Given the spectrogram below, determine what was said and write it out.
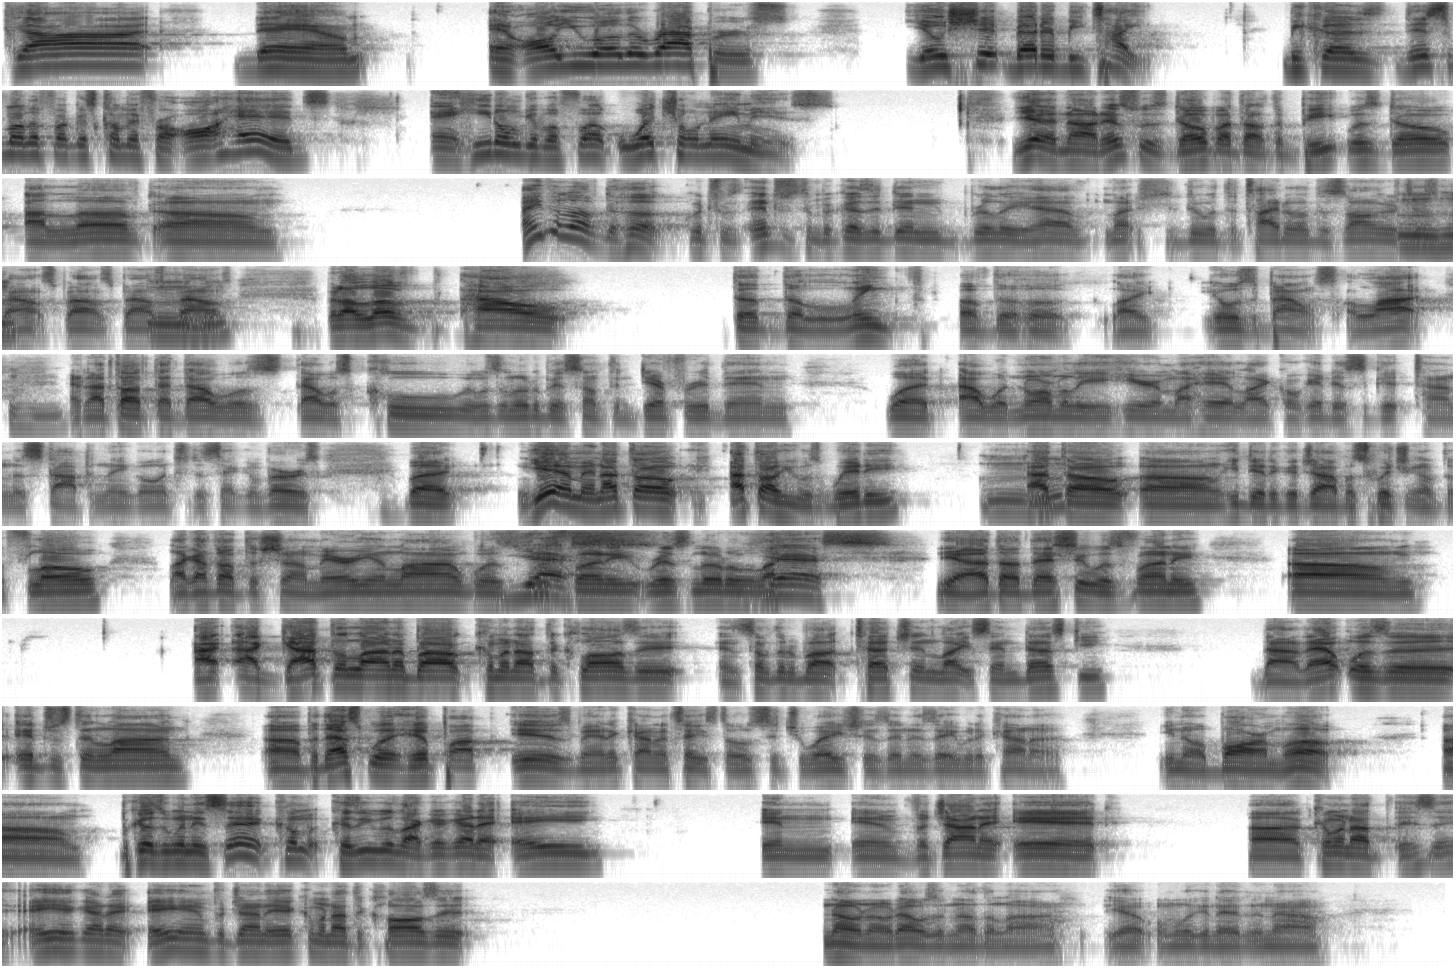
god damn, and all you other rappers, your shit better be tight. Because this motherfucker's coming for all heads and he don't give a fuck what your name is. Yeah, no, this was dope. I thought the beat was dope. I loved um I even loved the hook, which was interesting because it didn't really have much to do with the title of the song. It was just Mhm. bounce, bounce, bounce, Mhm. bounce. But I love how the the length of the hook, like it was bounce a lot. And I thought that that was that was cool. It was a little bit something different than what I would normally hear in my head, like, okay, this is a good time to stop and then go into the second verse. But yeah, man, I thought I thought he was witty. I Mhm. thought um, he did a good job of switching up the flow. Like I thought the Shawn Marion line was, Yes. was funny. Wrist little, like yes. yeah, I thought that shit was funny. Um, I, I got the line about coming out the closet and something about touching like Sandusky. Now that was a interesting line, uh, but that's what hip hop is, man. It kind of takes those situations and is able to kind of, you know, bar them up. Um, because when it said come, because he was like, I got an A in in vagina ed, uh, coming out. Is it A? Got an A and vagina ed coming out the closet. No, no, that was another line. Yep, I'm looking at it now.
